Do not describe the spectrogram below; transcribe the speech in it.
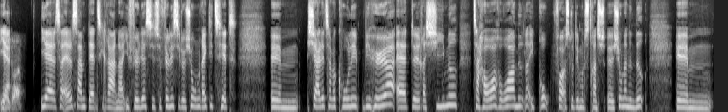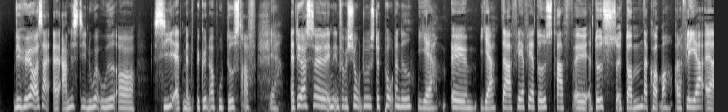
Ja. Det er godt. I er altså alle sammen dansk-iranere. I følger selvfølgelig situationen rigtig tæt. Øhm, Charlie Tavakoli, vi hører, at øh, regimet tager hårdere og hårdere midler i brug for at slå demonstrationerne ned. Øhm, vi hører også, at Amnesty nu er ude og sige, at man begynder at bruge dødsstraf. Ja. Er det også øh, en information, du er stødt på dernede? Ja, øh, ja. der er flere og flere dødsstraf, øh, dødsdomme, der kommer, og der flere er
